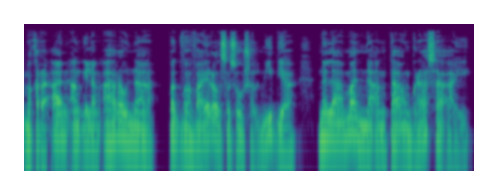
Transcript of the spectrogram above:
Makaraan ang ilang araw na pagva-viral sa social media, nalaman na ang taong grasa ay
